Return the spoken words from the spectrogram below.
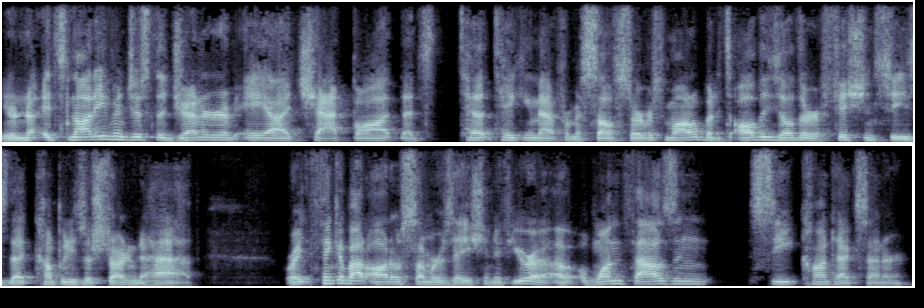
You know, it's not even just the generative AI chatbot that's t- taking that from a self-service model, but it's all these other efficiencies that companies are starting to have. Right? Think about auto summarization. If you're a, a 1,000 seat contact center,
